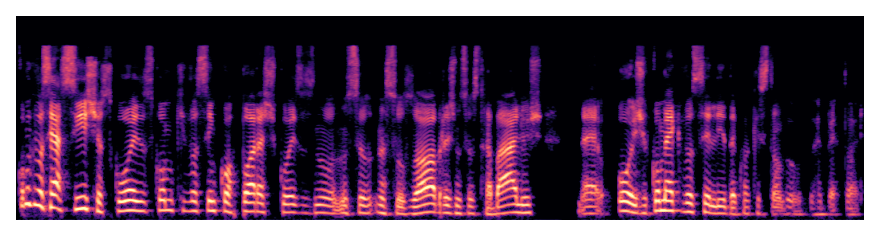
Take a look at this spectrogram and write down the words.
como que você assiste as coisas, como que você incorpora as coisas no, no seu, nas suas obras, nos seus trabalhos, né? Hoje, como é que você lida com a questão do, do repertório?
